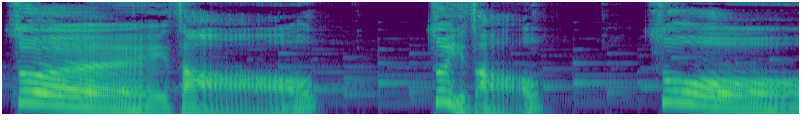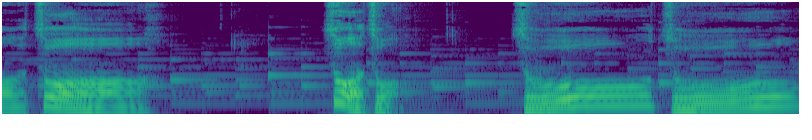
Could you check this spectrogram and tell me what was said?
最早，最早。坐坐坐坐，足足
